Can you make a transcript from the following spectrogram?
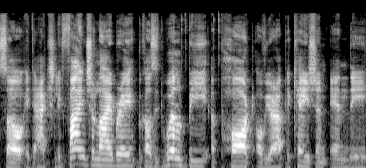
so it actually finds your library because it will be a part of your application in the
